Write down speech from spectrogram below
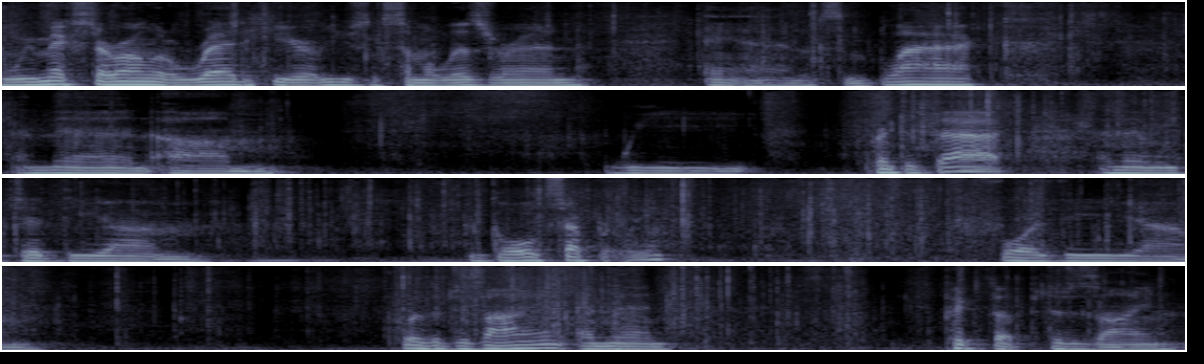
And we mixed our own little red here using some alizarin and some black. And then um, we printed that and then we did the, um, gold separately for the um, for the design and then picked up the design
